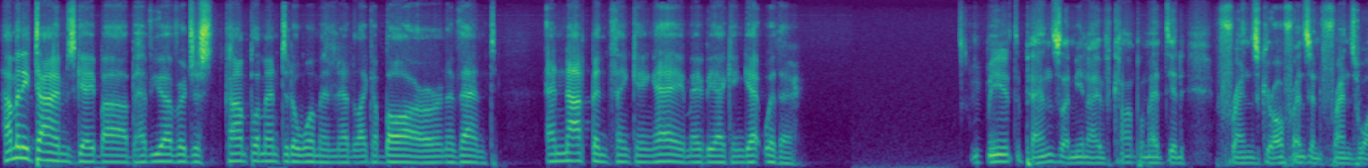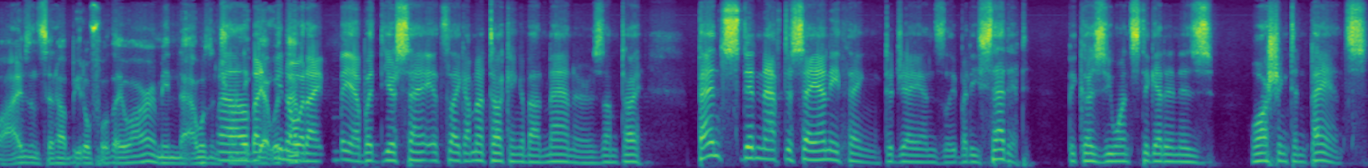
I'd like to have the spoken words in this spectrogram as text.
How many times, Gay Bob, have you ever just complimented a woman at like a bar or an event and not been thinking, hey, maybe I can get with her? I mean, it depends. I mean, I've complimented friends' girlfriends and friends' wives and said how beautiful they are. I mean, I wasn't Well, trying to but get with you know them. what I, yeah, but you're saying it's like I'm not talking about manners. I'm talking. Pence didn't have to say anything to Jay Inslee, but he said it because he wants to get in his Washington pants.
